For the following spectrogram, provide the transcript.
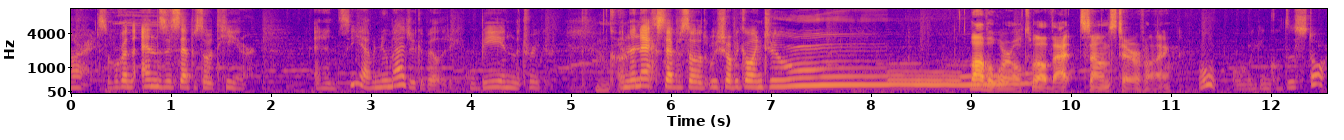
All right, so we're gonna end this episode here, and see, I have a new magic ability. Be in the trigger. Okay. In the next episode, we shall be going to Lava World. Well, that sounds terrifying. Oh, or we can go to the store.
